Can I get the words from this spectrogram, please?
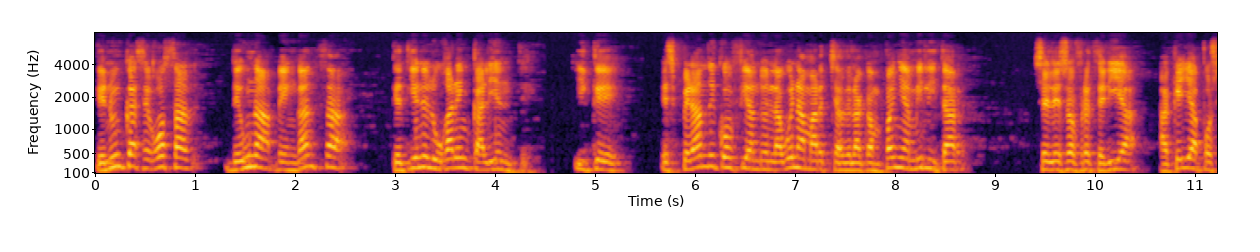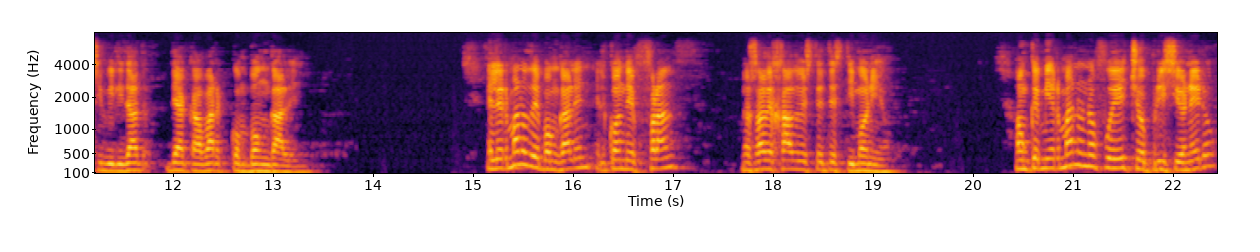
que nunca se goza de una venganza que tiene lugar en caliente y que, esperando y confiando en la buena marcha de la campaña militar, se les ofrecería aquella posibilidad de acabar con von Galen. El hermano de von Galen, el conde Franz, nos ha dejado este testimonio. Aunque mi hermano no fue hecho prisionero,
